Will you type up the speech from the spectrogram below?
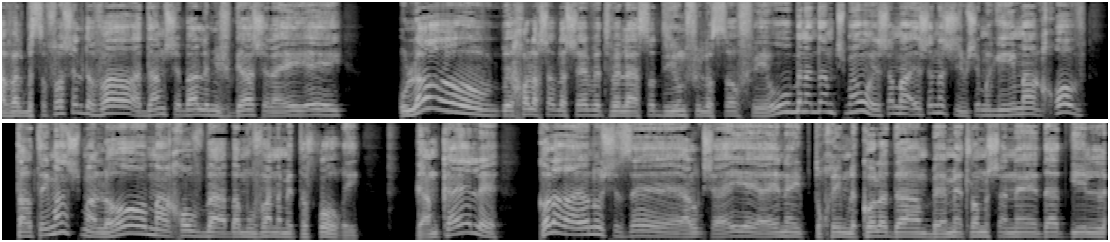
אבל בסופו של דבר, אדם שבא למפגש של ה-AA הוא לא יכול עכשיו לשבת ולעשות דיון פילוסופי, הוא בן אדם, תשמעו, יש, יש אנשים שמגיעים מהרחוב, תרתי משמע, לא מהרחוב במובן המטאפורי. גם כאלה. כל הרעיון הוא שזה, שה-AA, ה-NA פתוחים לכל אדם, באמת, לא משנה דת, גיל,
